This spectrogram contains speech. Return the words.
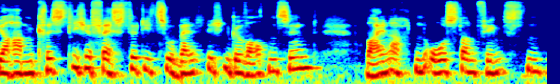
Wir haben christliche Feste, die zu weltlichen geworden sind. Weihnachten, Ostern, Pfingsten,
